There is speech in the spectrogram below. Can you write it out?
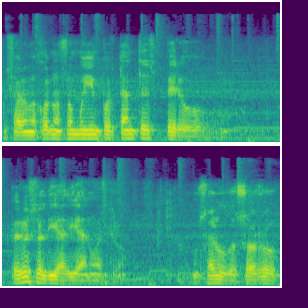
pues a lo mejor no son muy importantes, pero, pero es el día a día nuestro. Un saludo, zorro.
